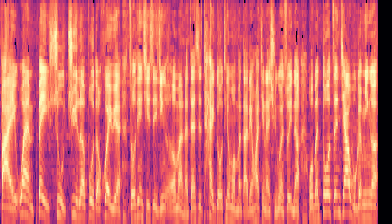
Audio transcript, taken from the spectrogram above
百万倍数俱乐部的会员。昨天其实已经额满了，但是太多听我们打电话进来询问，所以呢，我们多增加五个名额，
